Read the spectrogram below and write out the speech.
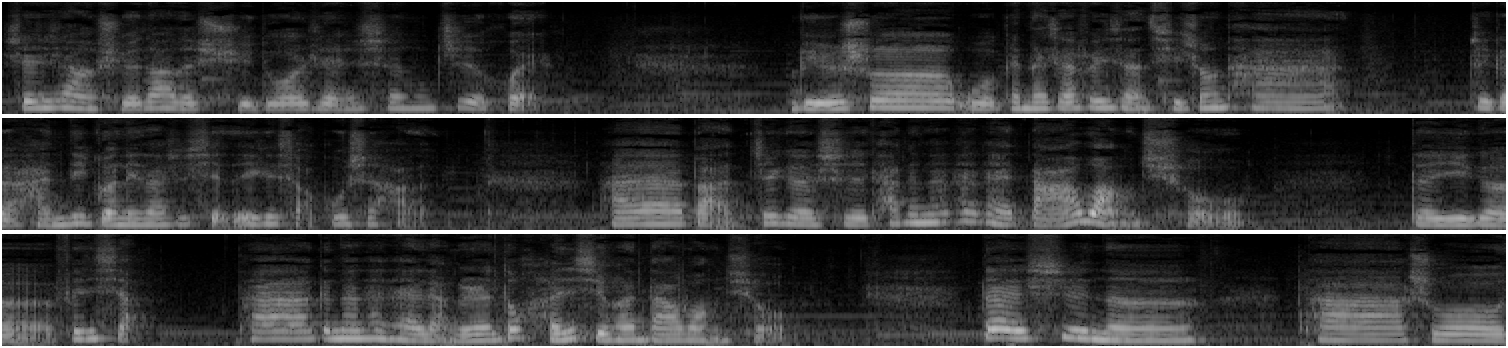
身上学到了许多人生智慧。比如说，我跟大家分享其中他这个韩地管理大师写的一个小故事好了。他把这个是他跟他太太打网球的一个分享。他跟他太太两个人都很喜欢打网球，但是呢，他说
